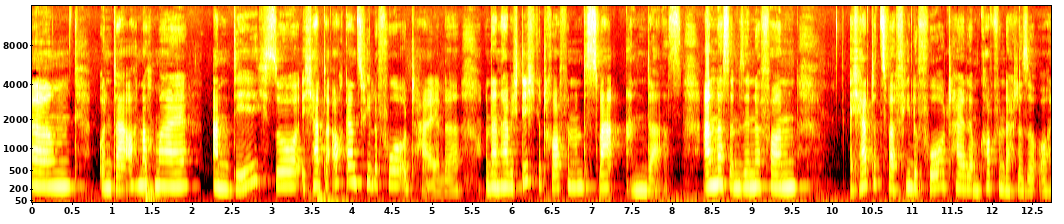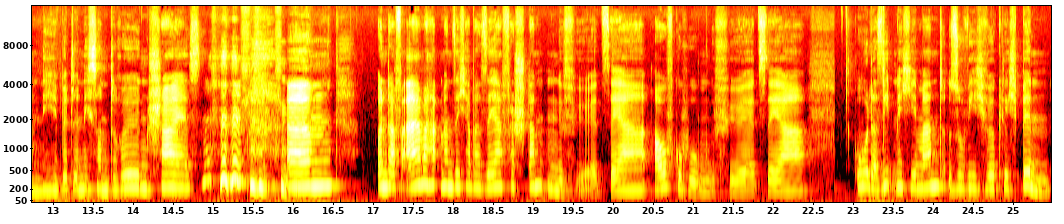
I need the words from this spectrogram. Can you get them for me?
ähm, und da auch noch mal an dich so, ich hatte auch ganz viele Vorurteile und dann habe ich dich getroffen und es war anders. Anders im Sinne von, ich hatte zwar viele Vorurteile im Kopf und dachte so, oh nee, bitte nicht so einen drögen Scheiß. ähm, und auf einmal hat man sich aber sehr verstanden gefühlt, sehr aufgehoben gefühlt, sehr, oh, da sieht mich jemand so, wie ich wirklich bin.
